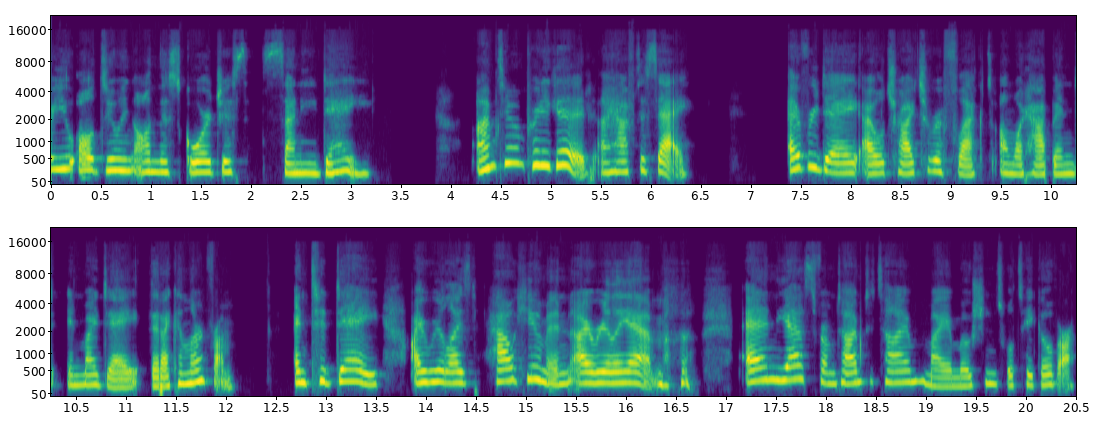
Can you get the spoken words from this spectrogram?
Are you all doing on this gorgeous sunny day? I'm doing pretty good, I have to say. Every day, I will try to reflect on what happened in my day that I can learn from. And today, I realized how human I really am. and yes, from time to time, my emotions will take over.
